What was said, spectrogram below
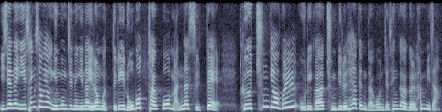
이제는 이 생성형 인공지능이나 이런 것들이 로봇하고 만났을 때 그 충격을 우리가 준비를 해야 된다고 이제 생각을 합니다.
